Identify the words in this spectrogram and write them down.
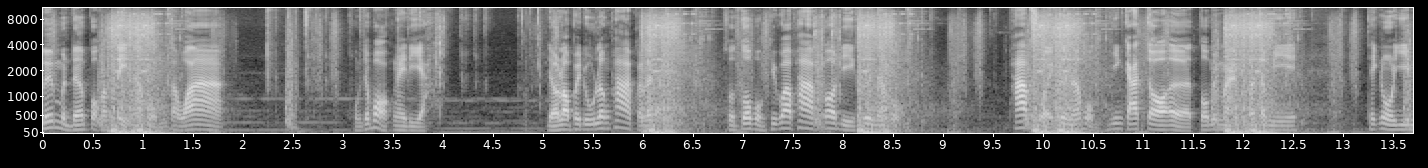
ลื่นเหมือนเดิมปกตินะผมแต่ว่า ผมจะบอกไงดีอะเดี๋ยวเราไปดูเรื่องภาพกันแล้วกันส่วนตัวผมคิดว่าภาพก็ดีขึ้นนะผม ภาพสวยขึ้นนะผม ยิ่งการ์ดจอเออตัวใหม่ๆมันก็จะมีเทคโนโลยีใ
